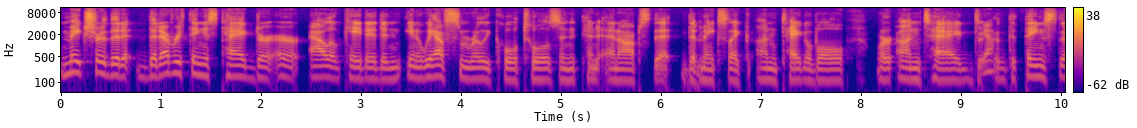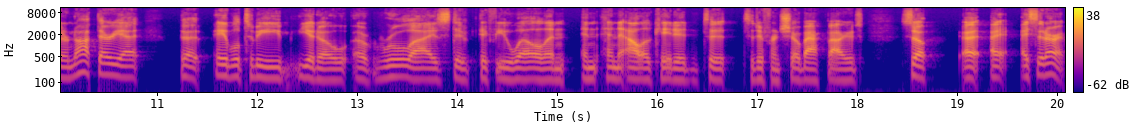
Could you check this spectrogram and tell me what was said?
make sure that it, that everything is tagged or, or allocated and you know we have some really cool tools in, in ops that that makes like untaggable or untagged Yeah. the things that are not there yet uh, able to be you know uh, ruleized if, if you will and and and allocated to to different showback values. So uh, I, I said all right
